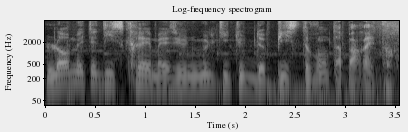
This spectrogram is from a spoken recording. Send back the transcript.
L'homme était discret, mais une multitude de pistes vont apparaître.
